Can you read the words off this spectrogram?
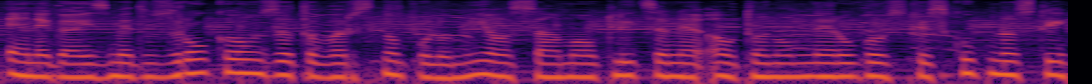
Enega izmed vzrokov za to vrstno polomijo samooklicane avtonomne rogovske skupnosti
